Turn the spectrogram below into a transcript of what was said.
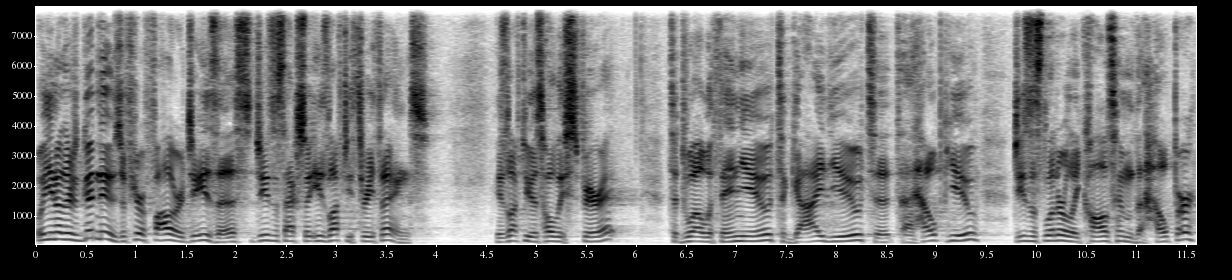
Well, you know, there's good news. If you're a follower of Jesus, Jesus actually, he's left you three things. He's left you his Holy Spirit to dwell within you, to guide you, to, to help you. Jesus literally calls him the helper.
